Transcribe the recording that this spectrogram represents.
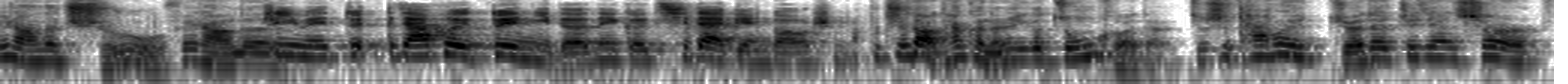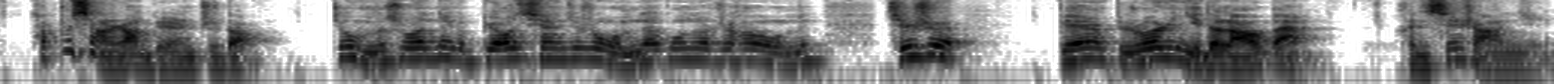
非常的耻辱，非常的，是因为对大家会对你的那个期待变高，是吗？不知道，他可能是一个综合的，就是他会觉得这件事儿，他不想让别人知道。就我们说那个标签，就是我们在工作之后，我们其实是别人，比如说是你的老板很欣赏你，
